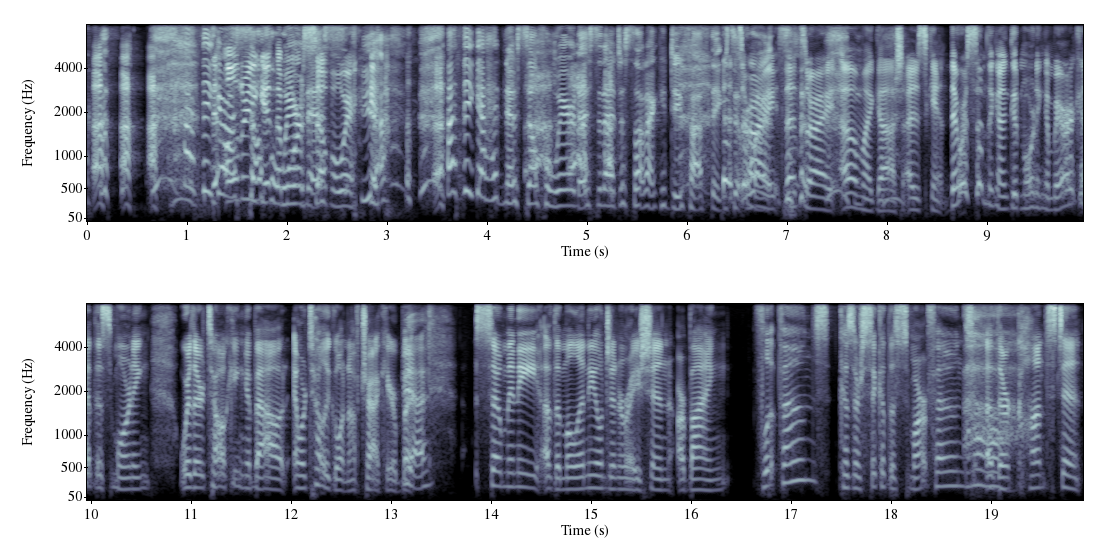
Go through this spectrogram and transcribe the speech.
I think The I older you get, the more self-awareness. self-aware. Yeah. I think I had no self awareness and I just thought I could do five things That's at right. once. That's right. Oh my gosh, I just can't. There was something on Good Morning America this morning where they're talking about, and we're totally going off track here, but yeah. so many of the millennial generation are buying flip phones because they're sick of the smartphones of their Ah. constant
